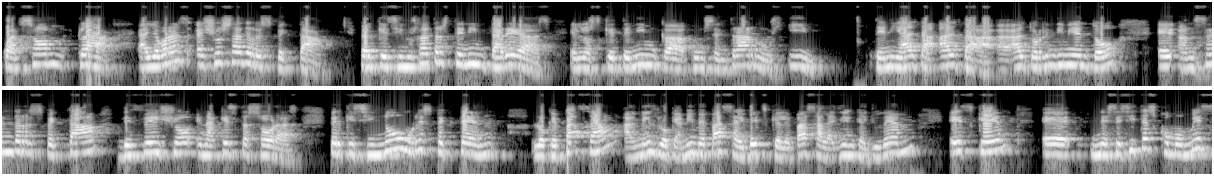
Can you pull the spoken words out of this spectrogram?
Quan som... Clar, llavors això s'ha de respectar, perquè si nosaltres tenim tarees en les que tenim que concentrar-nos i tenir alta, alta, alto rendimiento, eh, ens hem de respectar de fer això en aquestes hores, perquè si no ho respectem, el que passa, almenys el que a mi me passa i veig que li passa a la gent que ajudem, és que eh, necessites com més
